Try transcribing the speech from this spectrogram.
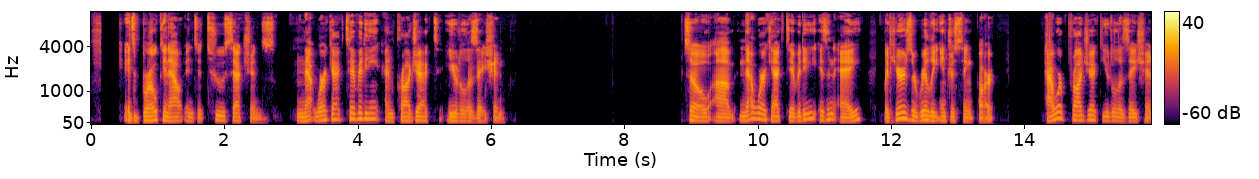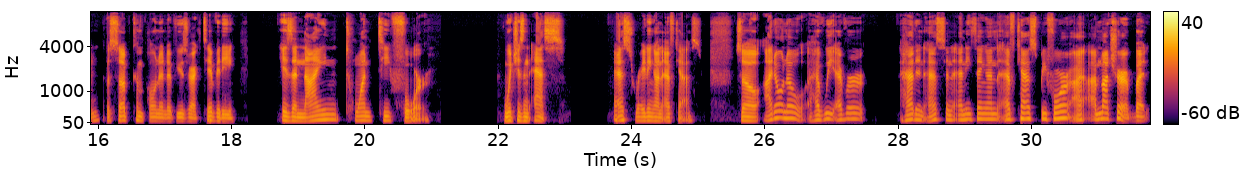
It's broken out into two sections network activity and project utilization. So, um, network activity is an A, but here's a really interesting part. Our project utilization, a subcomponent of user activity, is a 924, which is an S. S rating on FCAS. So I don't know. Have we ever had an S in anything on FCAS before? I, I'm not sure, but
